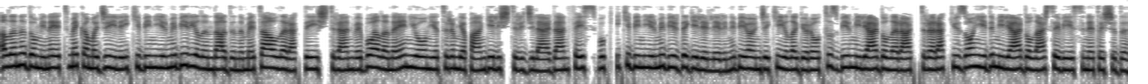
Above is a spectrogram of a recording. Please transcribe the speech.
Alanı domine etmek amacıyla 2021 yılında adını Meta olarak değiştiren ve bu alana en yoğun yatırım yapan geliştiricilerden Facebook, 2021'de gelirlerini bir önceki yıla göre 31 milyar dolar arttırarak 117 milyar dolar seviyesine taşıdı.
